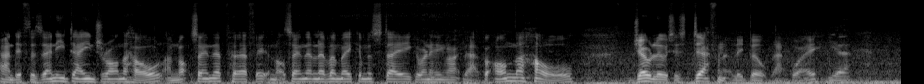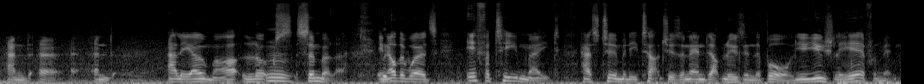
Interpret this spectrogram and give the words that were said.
And if there's any danger on the whole, I'm not saying they're perfect, I'm not saying they'll never make a mistake or anything like that, but on the whole, Joe Lewis is definitely built that way. Yeah. and uh, and Ali Omar looks Mm. similar. In other words, if a teammate has too many touches and end up losing the ball, you usually hear from him.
